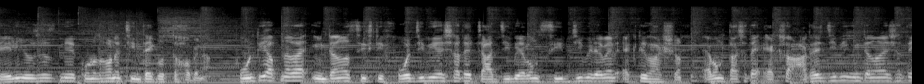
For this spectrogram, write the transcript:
ডেইলি ইউজেস নিয়ে কোনো ধরনের চিন্তাই করতে হবে না। ফোনটি আপনারা ইন্টারনাল সিক্সটি ফোর জিবি এর সাথে চার জিবি এবং সিক্স জিবি র্যামের একটি ভার্সন এবং তার সাথে একশো আঠাশ জিবি ইন্টারনালের সাথে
